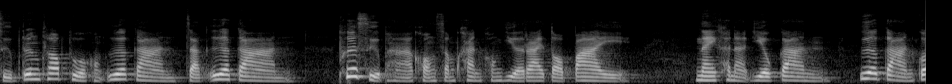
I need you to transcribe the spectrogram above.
สืบเรื่องครอบครัวของเอื้อการจากเอื้อการ เพื่อสืบหาของสำคัญของเหยื่อรายต่อไป ในขณะเดียวกัน เอื้อการก็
